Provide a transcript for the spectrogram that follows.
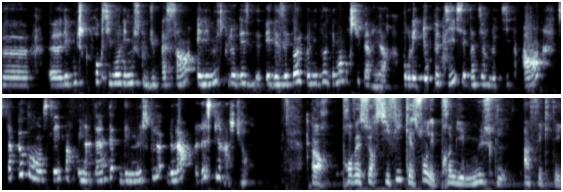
euh, les muscles proximaux, les muscles du bassin et les muscles et des épaules au niveau des membres supérieurs. Pour les tout petits, c'est-à-dire le type 1, ça peut commencer par une atteinte des muscles de la respiration. Alors, professeur Sifi, quels sont les premiers muscles affectés?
